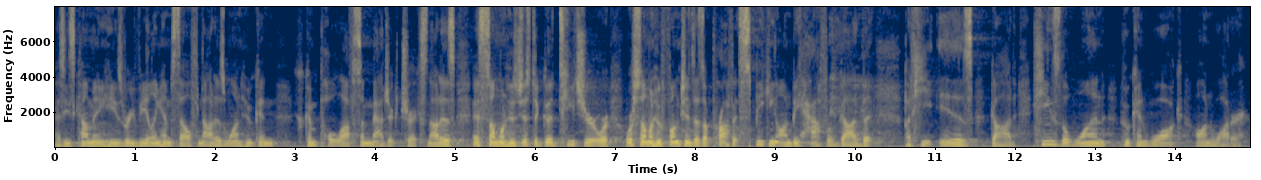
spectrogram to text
As he's coming, he's revealing himself not as one who can, who can pull off some magic tricks, not as, as someone who's just a good teacher or, or someone who functions as a prophet speaking on behalf of God, but, but he is God. He's the one who can walk on water.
